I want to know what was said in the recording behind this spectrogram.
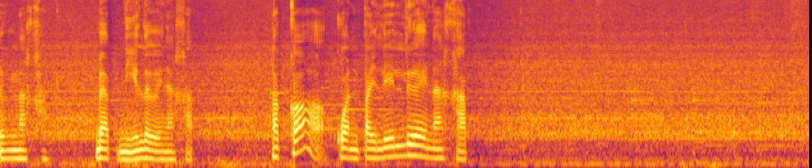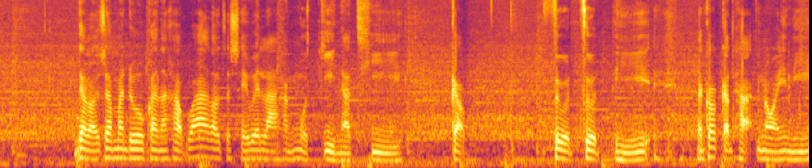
นึงนะครับ แบบนี้เลยนะครับ แล้วก็กวนไปเรื่อยๆนะครับ เดี๋ยวเราจะมาดูกันนะครับว่าเราจะใช้เวลาทั้งหมดกี่นาทีกับสูตรสูตรนี้ แล้วก็กระทะน้อยนี้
